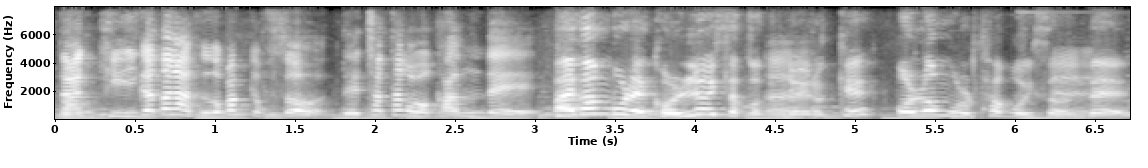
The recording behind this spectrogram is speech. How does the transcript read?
난 길 가다가 그거밖에 없어 내 차 타고 가는데 빨간불에 걸려 있었거든요. 네. 이렇게 뻘렁구를 타고 있었는데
